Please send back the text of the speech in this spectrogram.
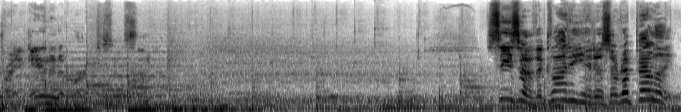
tried again and it worked, so somehow. Caesar, the gladiators are rebelling!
